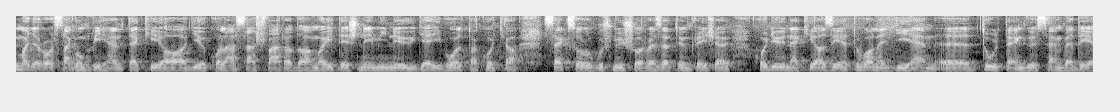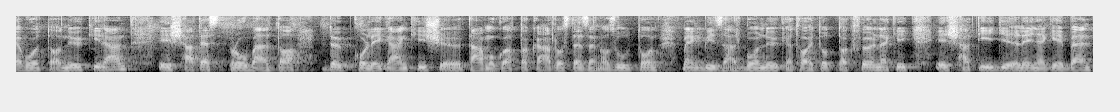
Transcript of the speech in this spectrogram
Magyarországon pihente ki a gyilkolászás fáradalmait, és némi nőügyei voltak, hogyha szexológus műsorvezetőnkre is, hogy ő neki azért van egy ilyen túltengő szenvedélye volt a nők iránt, és hát ezt próbálta, több kollégánk is támogatta Kárloszt ezen az úton, megbízásból nőket hajtottak föl nekik, és hát így lényegében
